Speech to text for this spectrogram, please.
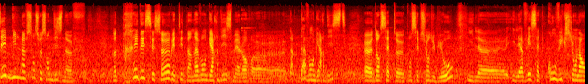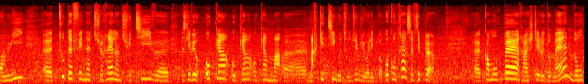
dès 1979. Notre prédécesseur était un avant-gardiste, mais alors euh, d'avant-gardiste euh, dans cette euh, conception du bio. Il, il avait cette conviction-là en lui, tout à fait naturelle, intuitive, parce qu'il n'y avait aucun, aucun, aucun marketing autour du bio à l'époque. Au contraire, ça faisait peur. Quand mon père a acheté le domaine, donc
